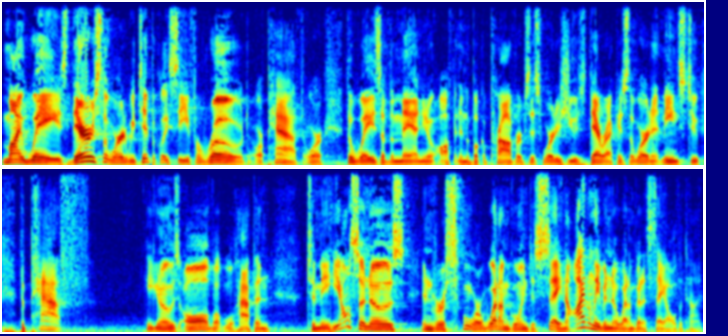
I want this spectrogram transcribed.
my ways. There's the word we typically see for road or path or the ways of the man. You know, often in the book of Proverbs, this word is used. Derek is the word, and it means to the path. He knows all what will happen to me. He also knows in verse 4 what I'm going to say. Now, I don't even know what I'm going to say all the time.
